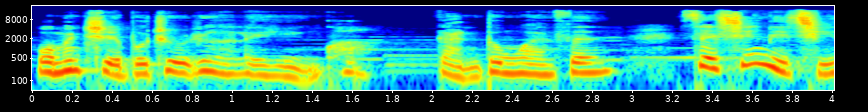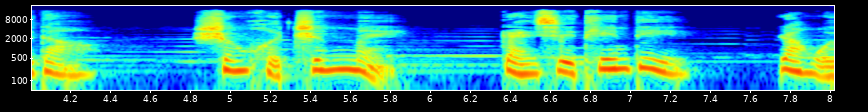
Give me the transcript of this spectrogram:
我们止不住热泪盈眶，感动万分，在心里祈祷：生活真美，感谢天地让我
